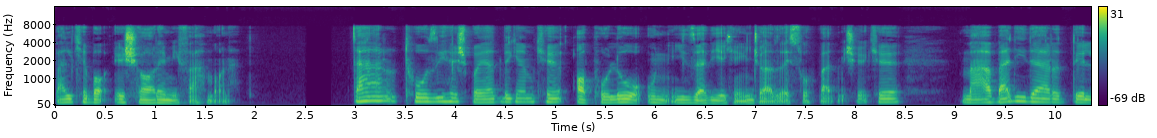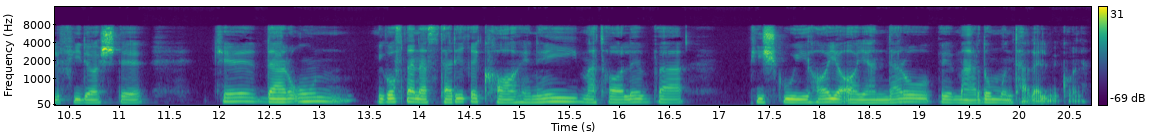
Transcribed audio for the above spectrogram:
بلکه با اشاره میفهماند. در توضیحش باید بگم که آپولو اون ایزدیه که اینجا ازش صحبت میشه که معبدی در دلفی داشته که در اون می‌گفتن از طریق کاهنه مطالب و پیشگویی های آینده رو به مردم منتقل می‌کنه.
